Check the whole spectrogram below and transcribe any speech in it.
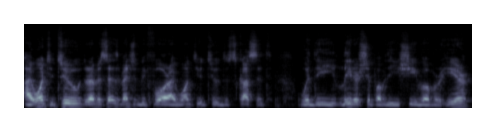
I want you to, the Rebbe says, mentioned before, I want you to discuss it with the leadership of the yeshiva over here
